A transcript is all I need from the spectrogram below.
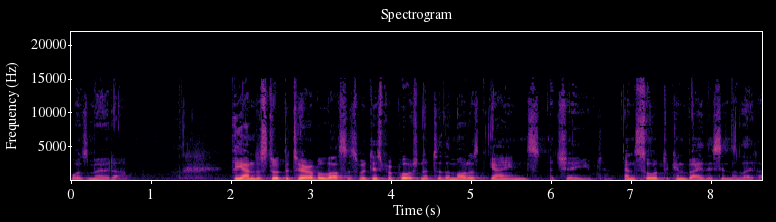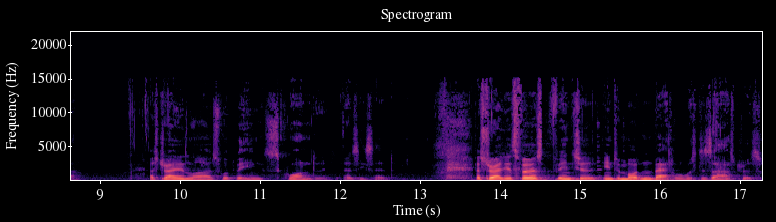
was murder. He understood the terrible losses were disproportionate to the modest gains achieved and sought to convey this in the letter. Australian lives were being squandered, as he said. Australia's first venture into modern battle was disastrous,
